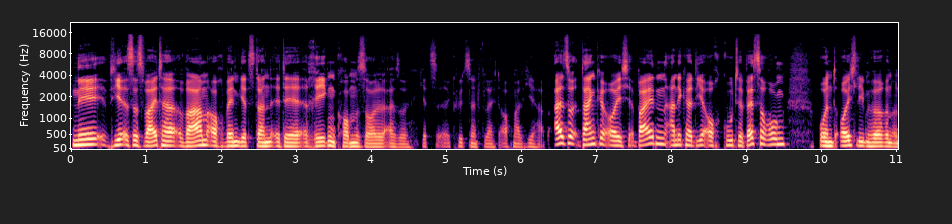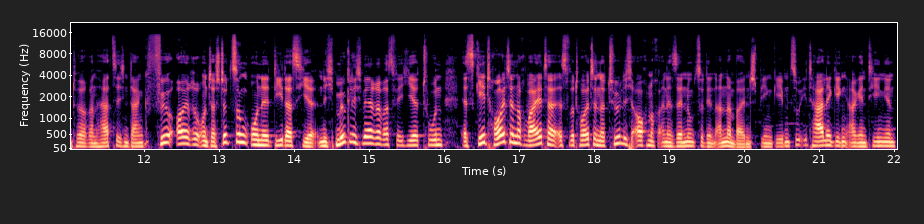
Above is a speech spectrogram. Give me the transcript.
Nee, hier ist es weiter warm, auch wenn jetzt dann äh, der Regen kommen soll. Also jetzt äh, kühlt es dann vielleicht auch mal hier ab. Also danke euch beiden. Annika, dir auch gute Besserung. Und euch, lieben Hörerinnen und Hörern, herzlichen Dank für eure Unterstützung, ohne die das hier nicht möglich wäre, was wir hier tun. Es geht heute noch weiter. Es wird heute natürlich auch noch eine Sendung zu den anderen beiden Spielen geben. Zu Italien gegen Argentinien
